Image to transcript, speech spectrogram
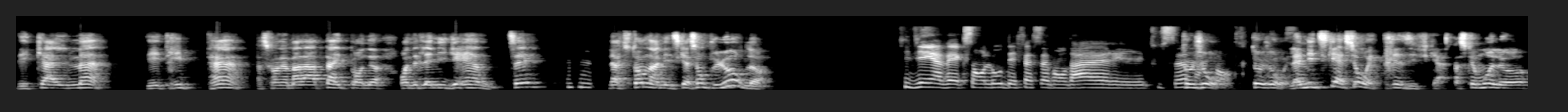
des calmants, des triptans, parce qu'on a mal à la tête, qu'on a, on a de la migraine. Tu sais? Mhm. Là, tu tombes dans la médication plus lourde, là. Qui vient avec son lot d'effets secondaires et tout ça. Toujours, toujours. La médication est très efficace parce que moi, là,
